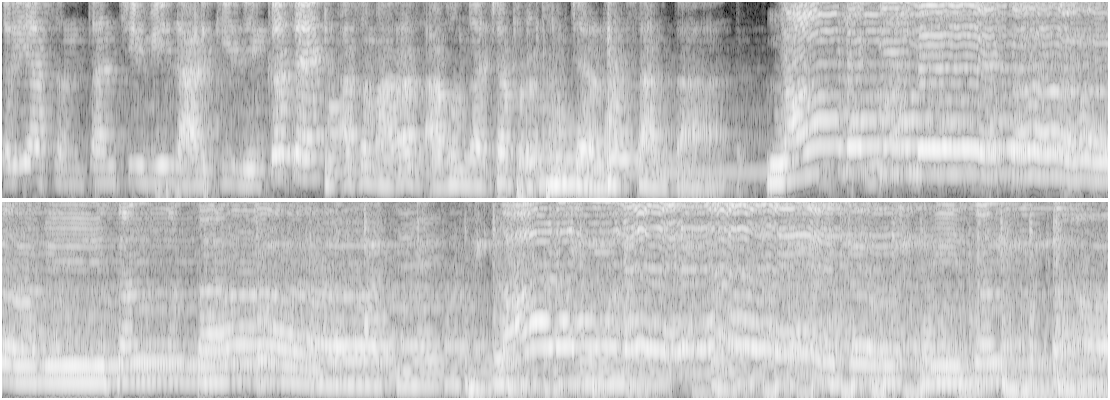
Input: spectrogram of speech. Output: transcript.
तरी या संतांची मी लाडकी लेखच आहे असं महाराज अभंगाच्या प्रथम चरणात सांगतात. लाड केले कमी संताची. लाडकिले कमी संता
